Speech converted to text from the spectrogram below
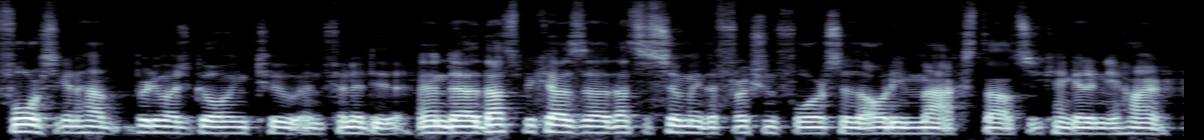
force you're gonna have pretty much going to infinity there. And uh, that's because uh, that's assuming the friction force is already maxed out, so you can't get any higher.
